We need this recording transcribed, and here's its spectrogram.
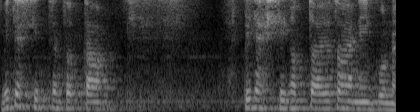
Mites sitten, tota, pitäisi siinä ottaa jotain niin kuin,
